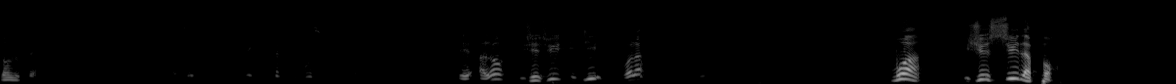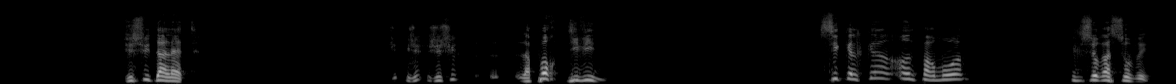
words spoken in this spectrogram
dans le Père. C'est ce qui s'est passé. C'est exactement ce qui s'est passé. Et alors, Jésus, il dit, voilà ce qu'il nous dit. moi, je suis la porte. Je suis Dalet. Je, je suis la porte divine. Si quelqu'un entre par moi, il sera sauvé.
